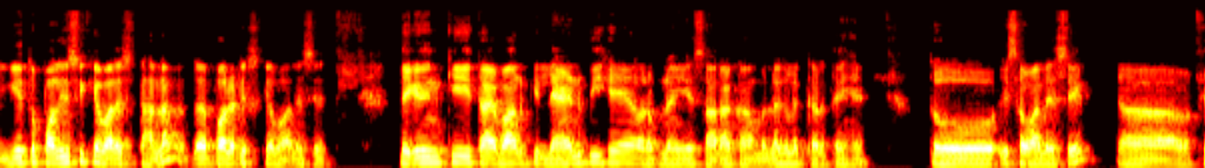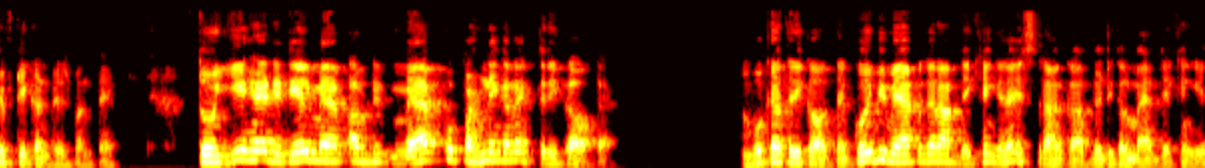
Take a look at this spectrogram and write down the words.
ये तो पॉलिसी के हवाले से था ना पॉलिटिक्स के हवाले से, लेकिन इनकी ताइवान की लैंड भी है और अपना ये सारा काम अलग अलग करते हैं। तो इस हवाले से फिफ्टी कंट्रीज़ बनते हैं। तो ये है डिटेल मैप अब मैप को पढ़ने का ना एक तरीका होता है। वो क्या तरीका होता है? कोई भी मैप अगर आप देखेंगे ना, इस तरह का पोलिटिकल मैप देखेंगे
